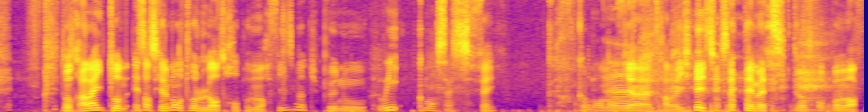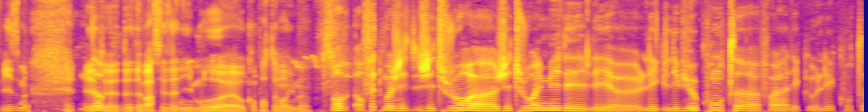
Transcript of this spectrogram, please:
Ton travail tourne essentiellement autour de l'anthropomorphisme. Tu peux nous. Oui. Comment ça se fait? Comment on en vient à travailler sur cette thématique de l'anthropomorphisme et d'avoir ces animaux au comportement humain? En, fait, moi, j'ai toujours, j'ai toujours aimé les, les, les, vieux contes, voilà, les, contes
